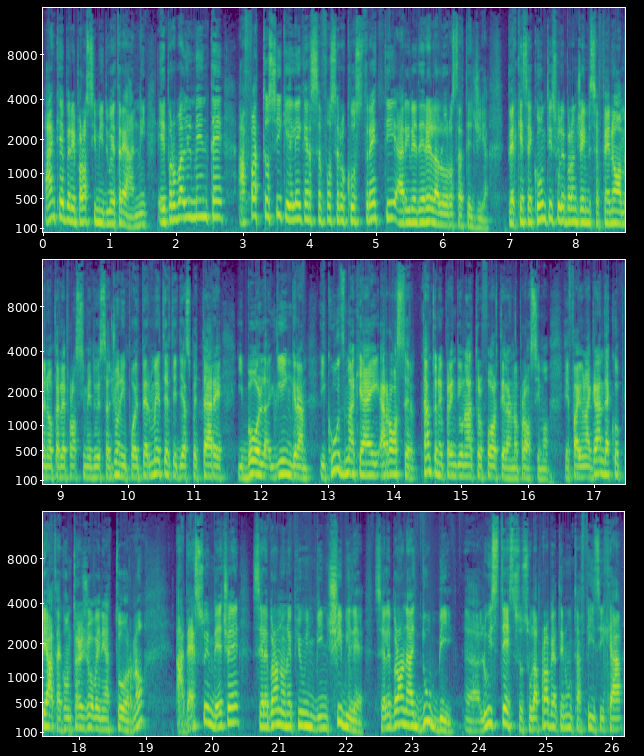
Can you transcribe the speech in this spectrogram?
anche per i prossimi due o tre anni. E probabilmente ha fatto sì che i Lakers fossero costretti a rivedere la loro strategia. Perché se conti su LeBron James fenomeno per le prossime due stagioni, puoi permetterti di aspettare i Ball, gli Ingram, i Kuzma che hai a roster, tanto ne prendi un altro forte l'anno prossimo e fai una grande accoppiata con tre giovani attorno. Adesso invece, se LeBron non è più invincibile, se LeBron ha dubbi eh, lui stesso sulla propria tenuta fisica,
